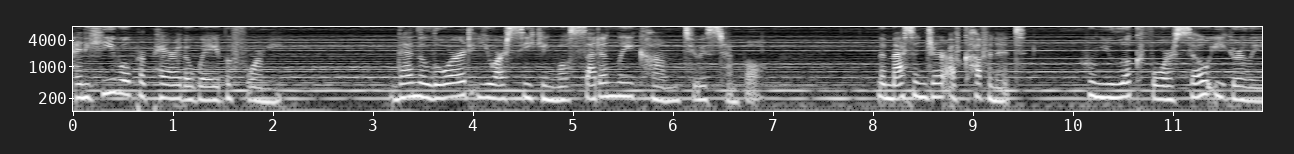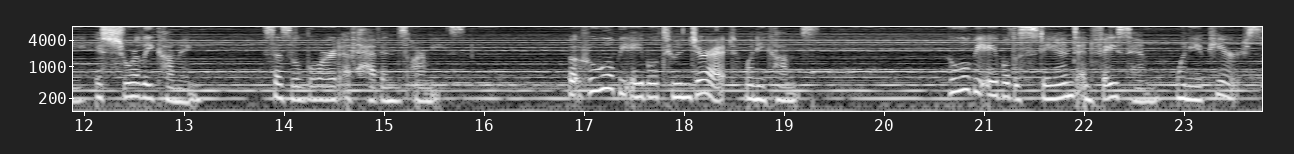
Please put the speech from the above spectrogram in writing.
and he will prepare the way before me. Then the Lord you are seeking will suddenly come to his temple. The messenger of covenant, whom you look for so eagerly, is surely coming, says the Lord of heaven's armies. But who will be able to endure it when he comes? Who will be able to stand and face him when he appears?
